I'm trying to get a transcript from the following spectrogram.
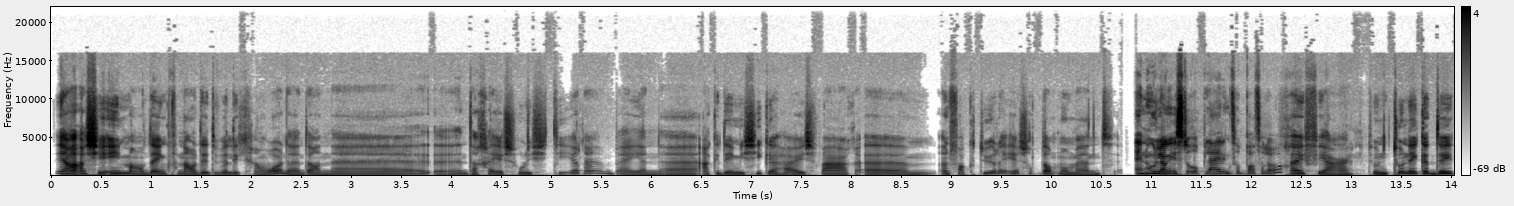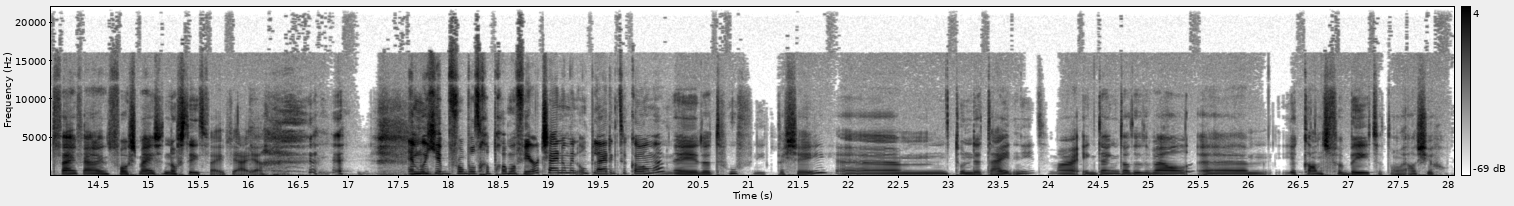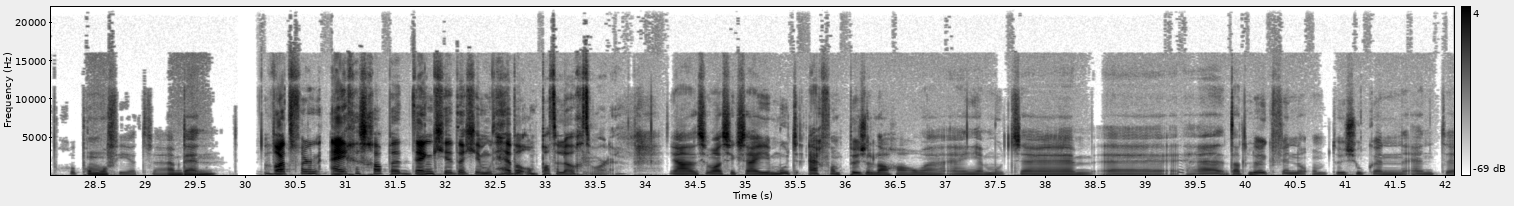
Ja, als je eenmaal denkt van nou, dit wil ik gaan worden, dan, eh, eh, dan ga je solliciteren bij een eh, academisch ziekenhuis waar ehm, een vacature is op dat moment. En hoe lang is de opleiding tot patholoog? Vijf jaar. Toen, toen ik het deed, vijf jaar. En volgens mij is het nog steeds vijf jaar, ja. En moet je bijvoorbeeld gepromoveerd zijn om in opleiding te komen? Nee, dat hoeft niet per se. Ehm, toen de tijd niet. Maar ik denk dat het wel ehm, je kans verbetert als je gep- gepromoveerd eh, bent. Wat voor eigenschappen denk je dat je moet hebben om patholoog te worden? Ja, zoals ik zei, je moet echt van puzzelen houden. En je moet ehm, eh, hè, dat leuk vinden om te zoeken en te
